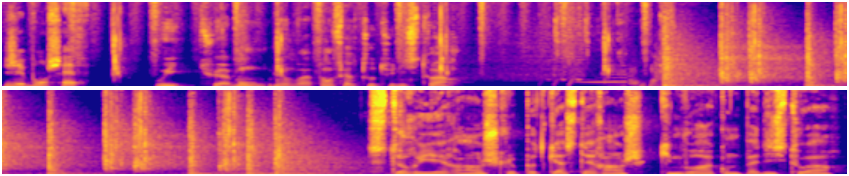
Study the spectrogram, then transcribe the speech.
J'ai bon chef? Oui, tu as bon, mais on va pas en faire toute une histoire. Story RH, le podcast RH qui ne vous raconte pas d'histoire.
